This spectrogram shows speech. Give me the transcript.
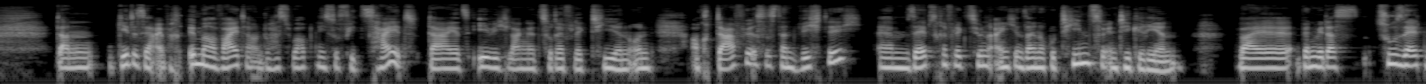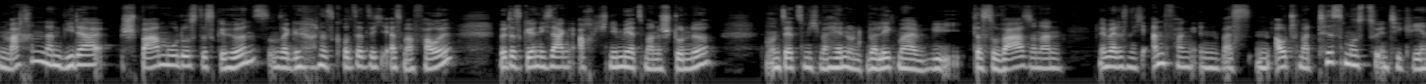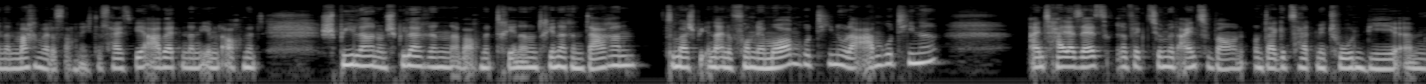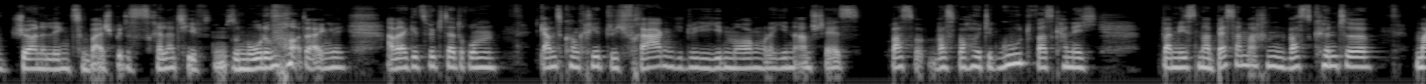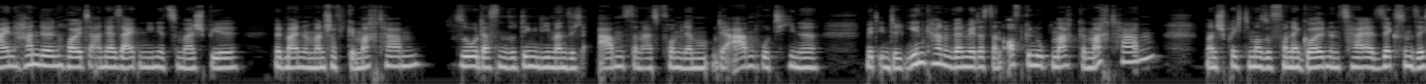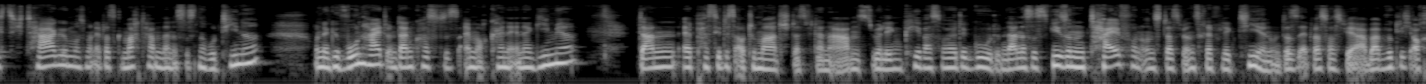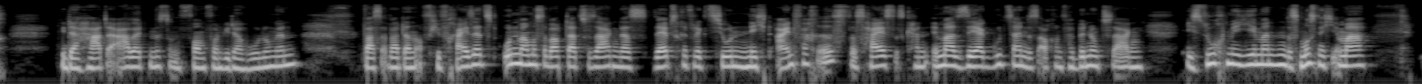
dann geht es ja einfach immer weiter und du hast überhaupt nicht so viel Zeit, da jetzt ewig lange zu reflektieren. Und auch dafür ist es dann wichtig, ähm, Selbstreflexion eigentlich in seine Routinen zu integrieren. Weil wenn wir das zu selten machen, dann wieder Sparmodus des Gehirns. Unser Gehirn ist grundsätzlich erstmal faul. Wird das Gehirn nicht sagen, ach, ich nehme mir jetzt mal eine Stunde und setze mich mal hin und überleg mal, wie das so war, sondern wenn wir das nicht anfangen, in was, einen Automatismus zu integrieren, dann machen wir das auch nicht. Das heißt, wir arbeiten dann eben auch mit Spielern und Spielerinnen, aber auch mit Trainern und Trainerinnen daran, zum Beispiel in eine Form der Morgenroutine oder Abendroutine, ein Teil der Selbstreflexion mit einzubauen. Und da gibt's halt Methoden wie ähm, Journaling zum Beispiel. Das ist relativ so ein Modewort eigentlich. Aber da geht's wirklich darum, ganz konkret durch Fragen, die du dir jeden Morgen oder jeden Abend stellst, was, was war heute gut, was kann ich beim nächsten Mal besser machen, was könnte mein Handeln heute an der Seitenlinie zum Beispiel mit meiner Mannschaft gemacht haben. So, das sind so Dinge, die man sich abends dann als Form der, der Abendroutine mit integrieren kann. Und wenn wir das dann oft genug macht, gemacht haben, man spricht immer so von der goldenen Zahl 66 Tage, muss man etwas gemacht haben, dann ist es eine Routine und eine Gewohnheit und dann kostet es einem auch keine Energie mehr. Dann äh, passiert es automatisch, dass wir dann abends überlegen, okay, was war heute gut? Und dann ist es wie so ein Teil von uns, dass wir uns reflektieren. Und das ist etwas, was wir aber wirklich auch wieder hart erarbeiten müssen in Form von Wiederholungen was aber dann auch viel freisetzt. Und man muss aber auch dazu sagen, dass Selbstreflexion nicht einfach ist. Das heißt, es kann immer sehr gut sein, das auch in Verbindung zu sagen, ich suche mir jemanden. Das muss nicht immer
